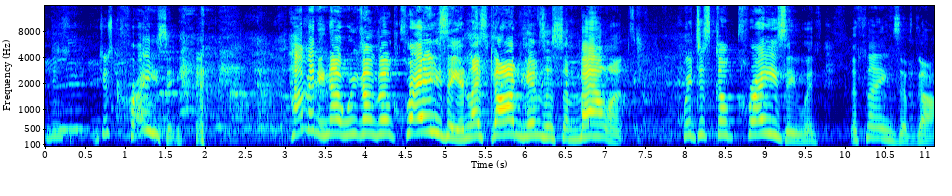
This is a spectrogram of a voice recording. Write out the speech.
Just crazy. How many know we're going to go crazy unless God gives us some balance? We just go crazy with the things of God.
